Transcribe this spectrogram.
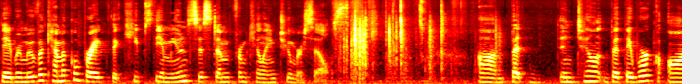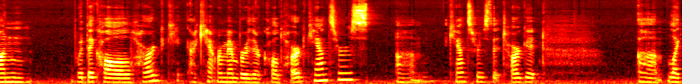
they remove a chemical brake that keeps the immune system from killing tumor cells. Um, but until, but they work on what they call hard, I can't remember, they're called hard cancers, um, cancers that target um, like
